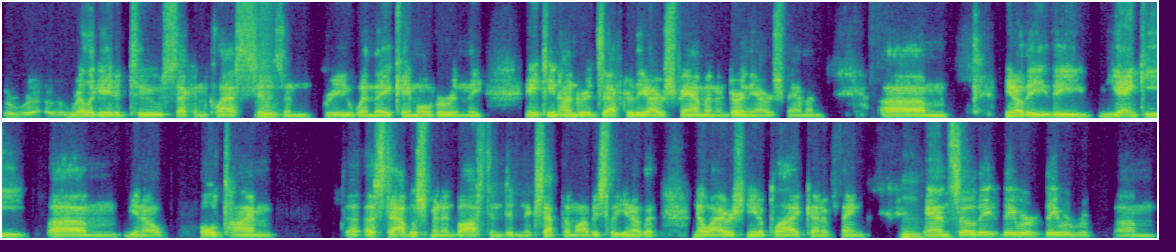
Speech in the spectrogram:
re- relegated to second class citizenry when they came over in the 1800s after the Irish famine and during the Irish famine. Um, you know, the, the Yankee, um, you know, old time uh, establishment in Boston didn't accept them, obviously, you know, the no Irish need apply kind of thing. Mm. And so they, they were, they were um,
